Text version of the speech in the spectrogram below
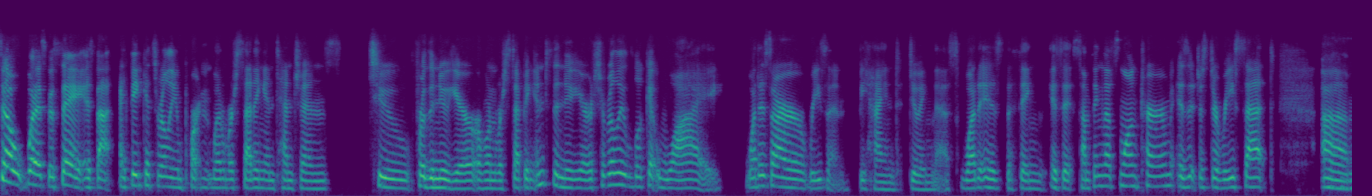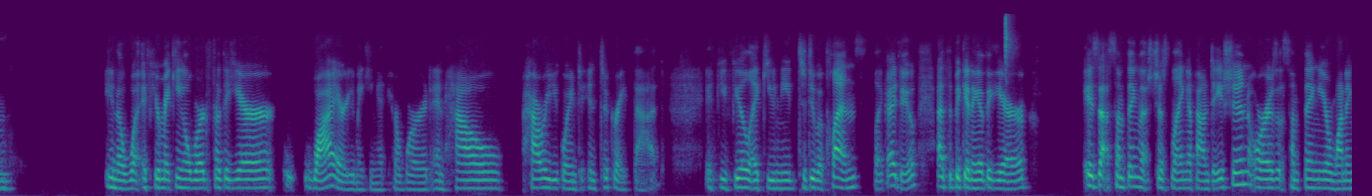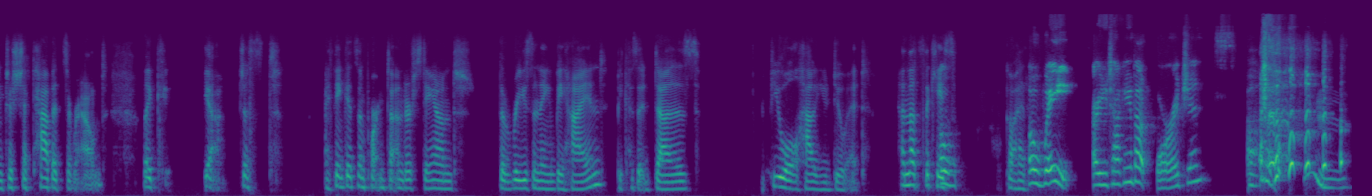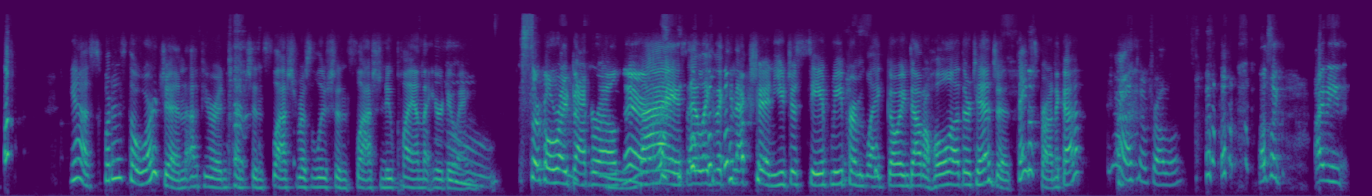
so what I was going to say is that I think it's really important when we're setting intentions to for the new year or when we're stepping into the new year to really look at why. What is our reason behind doing this? What is the thing? Is it something that's long term? Is it just a reset? Mm-hmm. Um, you know what if you're making a word for the year why are you making it your word and how how are you going to integrate that if you feel like you need to do a cleanse like i do at the beginning of the year is that something that's just laying a foundation or is it something you're wanting to shift habits around like yeah just i think it's important to understand the reasoning behind because it does fuel how you do it and that's the case oh, go ahead oh wait are you talking about origins? Oh, hmm. yes. What is the origin of your intention slash resolution slash new plan that you're doing? Oh, circle right back around mm, there. Nice. I like the connection. You just saved me from like going down a whole other tangent. Thanks, Veronica. yeah, no problem. I was like, I mean,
